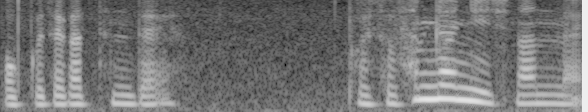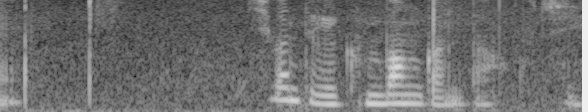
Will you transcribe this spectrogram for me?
엊그제 같은데 벌써 3년이 지났네. 시간 되게 금방 간다. 그지?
